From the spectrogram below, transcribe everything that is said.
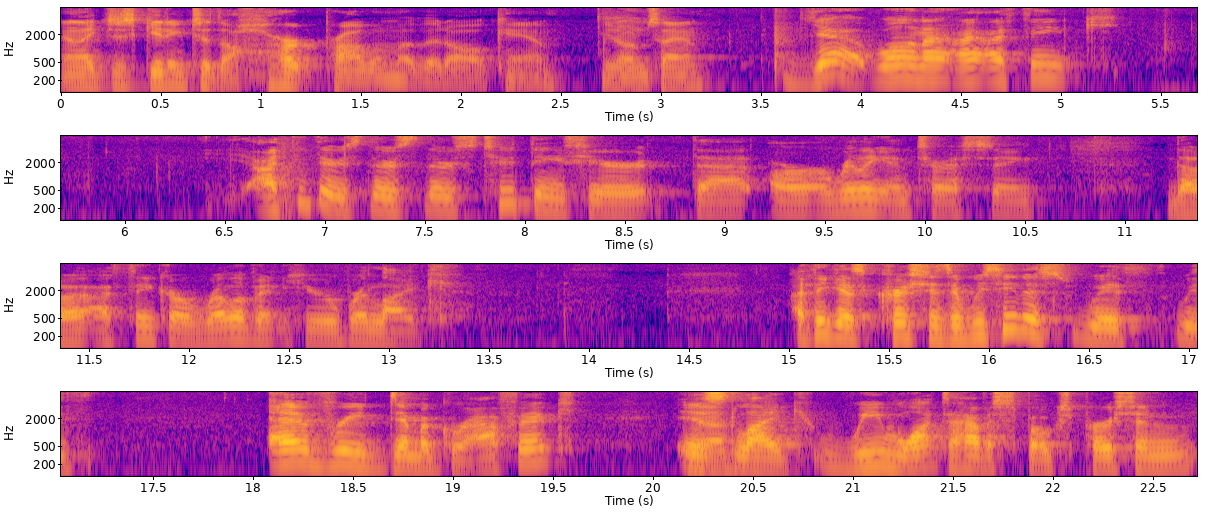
And like just getting to the heart problem of it all, Cam. You know what I'm saying? Yeah, well, and I- I, I think, I think there's there's there's two things here that are really interesting, that I, I think are relevant here. Where like, I think as Christians, and we see this with with every demographic, is Yeah. like we want to have a spokesperson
